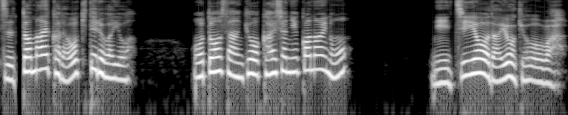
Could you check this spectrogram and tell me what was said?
ずっと前から起きてるわよ。お父さん今日会社に行かないの？日曜だよ今日は。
